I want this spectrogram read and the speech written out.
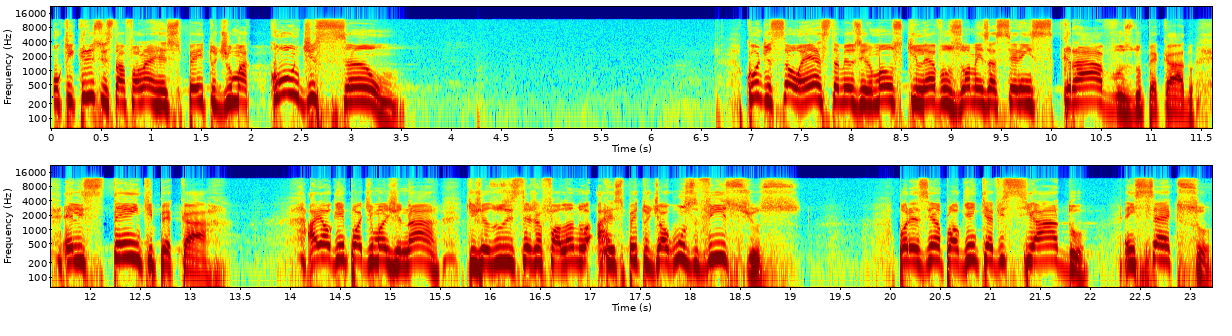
o que Cristo está falando é a respeito de uma condição Condição esta, meus irmãos, que leva os homens a serem escravos do pecado. Eles têm que pecar. Aí alguém pode imaginar que Jesus esteja falando a respeito de alguns vícios. Por exemplo, alguém que é viciado em sexo,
